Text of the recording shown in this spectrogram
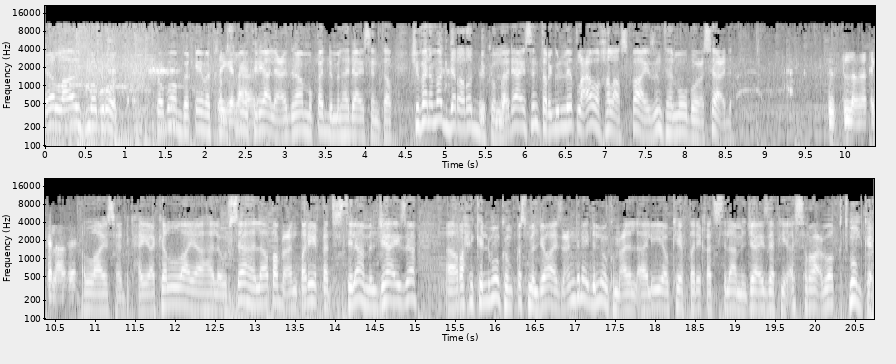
يلا ألف مبروك. كوبون بقيمة 500 ريال يا عدنان مقدم الهدايا Center. شوف أنا ما أقدر اردكم هدايا Center يقول لي اطلع خلاص فايز انتهى الموضوع ساعدة. تسلم يعطيك العافية. الله يسعدك حياك الله يا هلا وسهلا. طبعا طريقة استلام الجائزة آه راح يكلموكم قسم الجوائز عندنا يدلونكم على الآلية وكيف طريقة استلام الجائزة في أسرع وقت ممكن.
